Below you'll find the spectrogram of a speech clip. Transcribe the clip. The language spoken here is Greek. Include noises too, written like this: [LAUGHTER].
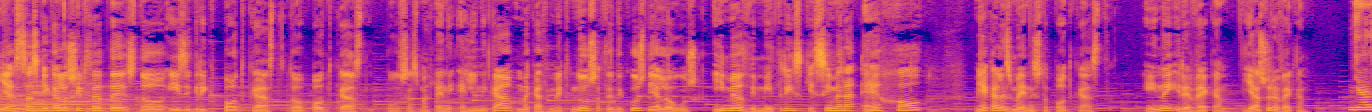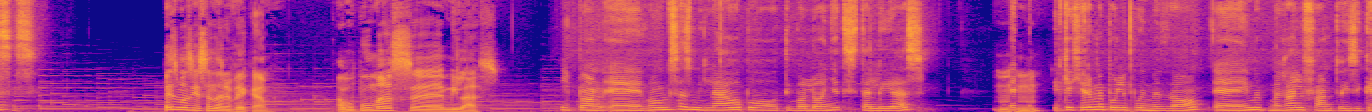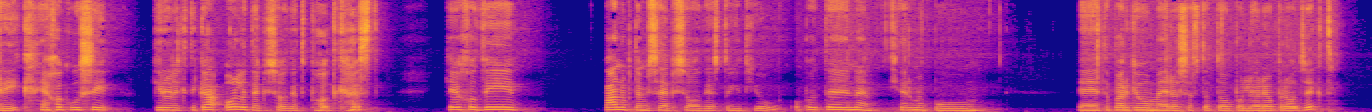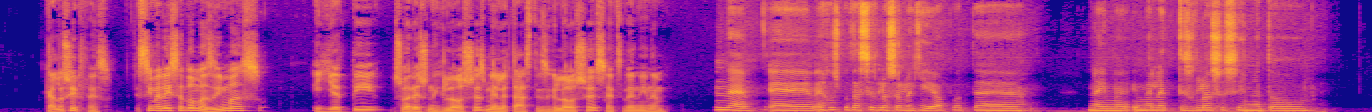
Γεια σας και καλώς ήρθατε στο Easy Greek Podcast, το podcast που σας μαθαίνει ελληνικά με καθημερινούς αυθεντικούς διαλόγους. Είμαι ο Δημήτρης και σήμερα έχω μια καλεσμένη στο podcast. Είναι η Ρεβέκα. Γεια σου Ρεβέκα. Γεια σας. Πες μας για σένα Ρεβέκα. Από πού μας ε, μιλάς; Λοιπόν, ε, εγώ σας μιλάω από την Πολόνια της ιταλιας ε, και χαίρομαι πολύ που είμαι εδώ. Ε, είμαι μεγάλη φαν του Easy Greek. [LAUGHS] Έχω ακούσει κυριολεκτικά όλα τα επεισόδια του podcast και έχω δει πάνω από τα μισά επεισόδια στο YouTube. Οπότε, ναι, χαίρομαι που ε, θα πάρω κι εγώ μέρος σε αυτό το πολύ ωραίο project. Καλώς ήρθες. Σήμερα είσαι εδώ μαζί μας γιατί σου αρέσουν οι γλώσσες, μελετάς τις γλώσσες, έτσι δεν είναι; Ναι, ε, έχω σπουδάσει γλωσσολογία, οπότε ναι, η, μελέτη της γλώσσας είναι το,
